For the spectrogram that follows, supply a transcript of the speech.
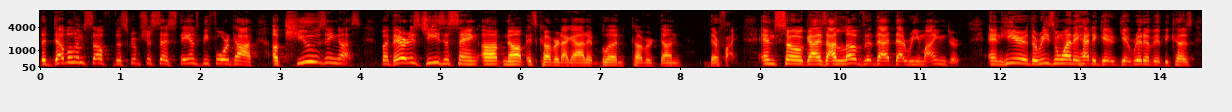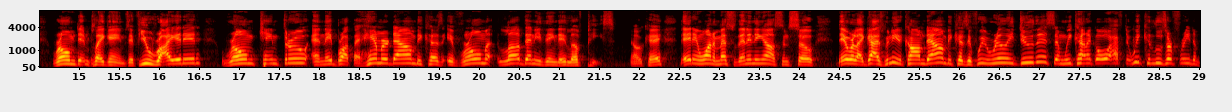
The devil himself, the scripture says, stands before God accusing us. But there is Jesus saying, uh, no, it's covered. I got it. Blood covered, done they're fine. And so, guys, I love that that reminder. And here, the reason why they had to get, get rid of it because Rome didn't play games. If you rioted, Rome came through and they brought the hammer down because if Rome loved anything, they loved peace. Okay? They didn't want to mess with anything else. And so they were like, guys, we need to calm down because if we really do this and we kind of go after, we could lose our freedom.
